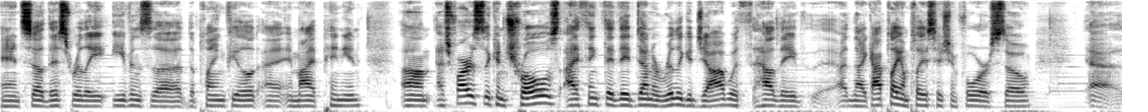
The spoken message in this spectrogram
And so this really evens the the playing field uh, in my opinion. Um, as far as the controls i think that they've done a really good job with how they've uh, like i play on playstation 4 so uh,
